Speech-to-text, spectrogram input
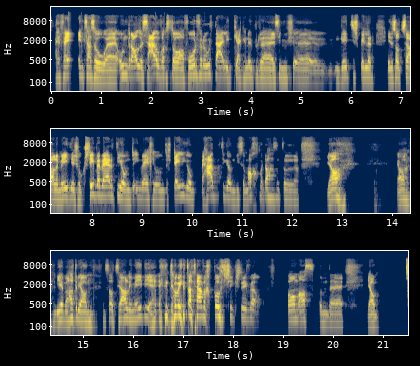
er fände es also äh, unter aller Sau, was da an Vorverurteilung gegenüber äh, seinem äh, GC-Spieler in den sozialen Medien schon geschrieben werde und irgendwelche Unterstellungen und Behauptungen und wieso macht man das und so. Ja, ja, lieber Adrian, soziale Medien, da wird halt einfach Bullshit geschrieben en masse. Und äh, ja,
